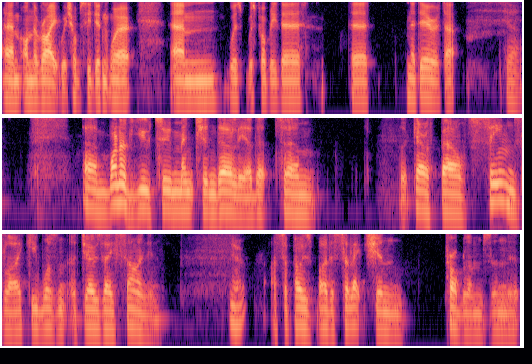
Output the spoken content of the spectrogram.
um, on the right which obviously didn't work um, was was probably the the nadir of that. Yeah. Um, one of you two mentioned earlier that um, that Gareth Bale seems like he wasn't a Jose signing. Yeah. I suppose by the selection problems and the,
